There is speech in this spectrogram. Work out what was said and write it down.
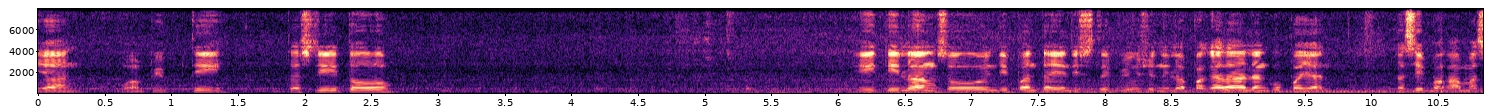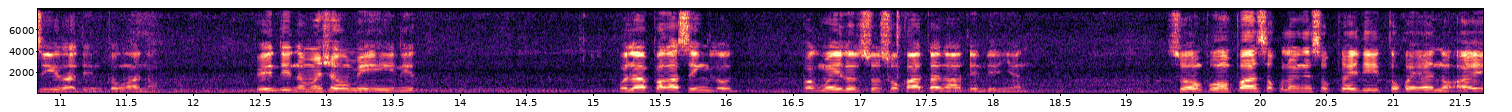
yan 150 tapos dito 80 lang. So hindi pantay yung distribution nila. Pag-aralan ko pa yan kasi baka masira din tong ano. Pero hindi naman siya umiinit. Wala pa kasing load. Pag may load susukatan natin din yan. So ang pumapasok lang na supply dito kay ano ay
